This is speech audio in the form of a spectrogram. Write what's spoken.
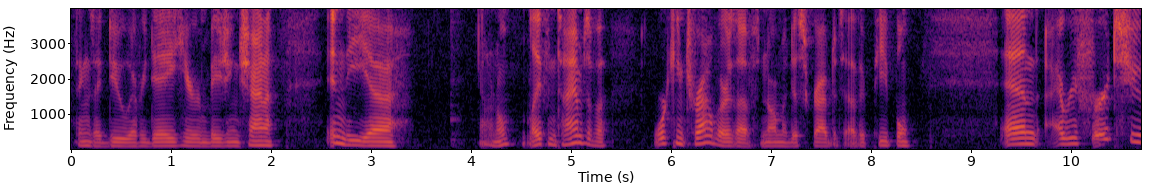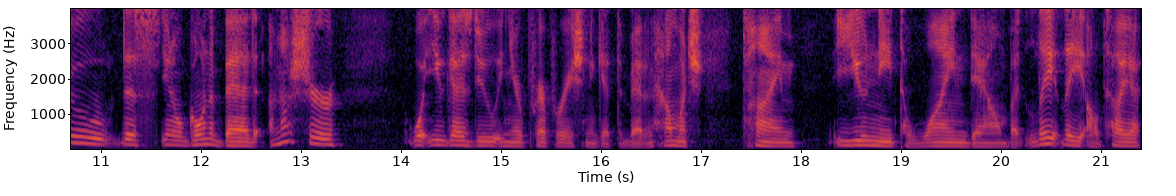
things I do every day here in Beijing, China, in the uh, I don't know life and times of a working traveler, as I've normally described it to other people. And I refer to this, you know, going to bed. I'm not sure what you guys do in your preparation to get to bed and how much time you need to wind down. But lately, I'll tell you,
